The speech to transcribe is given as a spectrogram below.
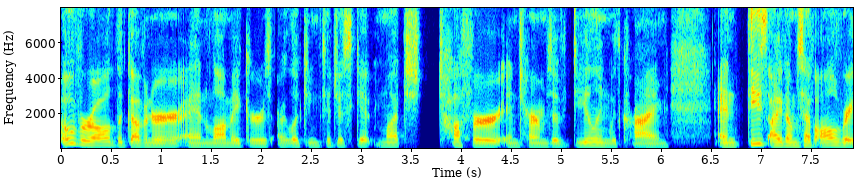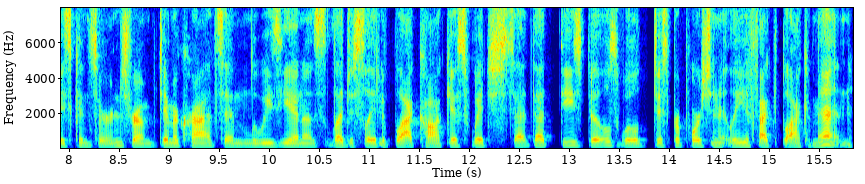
overall, the governor and lawmakers are looking to just get much tougher in terms of dealing with crime. And these items have all raised concerns from Democrats and Louisiana's Legislative Black Caucus, which said that these bills will disproportionately affect Black men.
